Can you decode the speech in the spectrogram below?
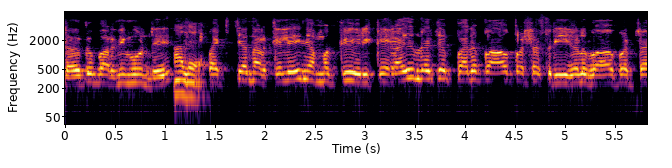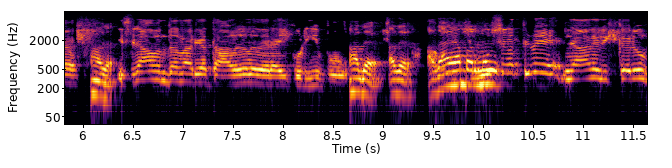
അതൊക്കെ പറഞ്ഞുകൊണ്ട് പറ്റിച്ച നടക്കൽ നമുക്ക് ഒരിക്കലും. അത് എന്താ വെച്ചാൽ പല പാവപ്പെട്ട സ്ത്രീകൾ പാവപ്പെട്ട ഇസ്ലാം എന്താണെന്ന് അറിയാത്ത ആളുകൾ വരെ ഈ കുടുങ്ങി പോകും. അതെ അതെ. അതാ ഞാൻ പറഞ്ഞത്. ചൂഷണത്തിന് ഞാൻ ഒരിക്കലും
